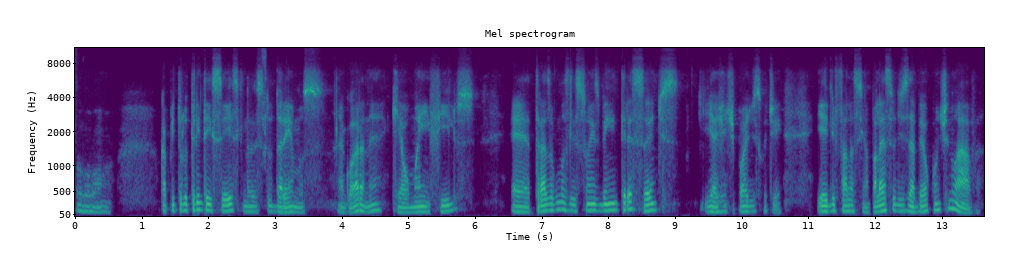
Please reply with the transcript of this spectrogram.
O capítulo 36, que nós estudaremos agora, né, que é o Mãe e Filhos, é, traz algumas lições bem interessantes e a gente pode discutir. E ele fala assim: a palestra de Isabel continuava.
